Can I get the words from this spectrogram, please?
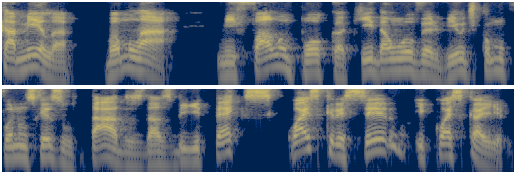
Camila, vamos lá. Me fala um pouco aqui, dá um overview de como foram os resultados das Big Techs, quais cresceram e quais caíram.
